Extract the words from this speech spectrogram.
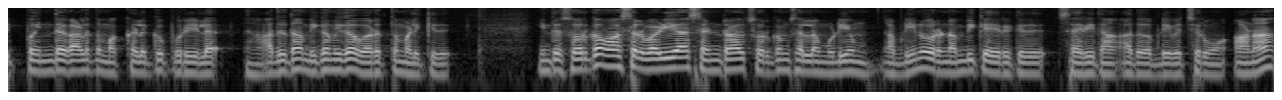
இப்போ இந்த காலத்து மக்களுக்கு புரியல. அதுதான் மிக மிக வருத்தம் அளிக்குது. இந்த சொர்க்கவாசல் வழியாக சென்றால் சொர்க்கம் செல்ல முடியும் அப்படின்னு ஒரு நம்பிக்கை இருக்குது. சரிதான் அது அப்படி வச்சுருவோம். ஆனால்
